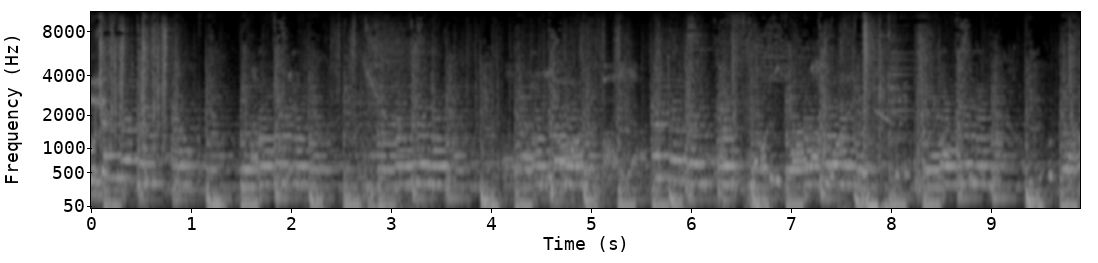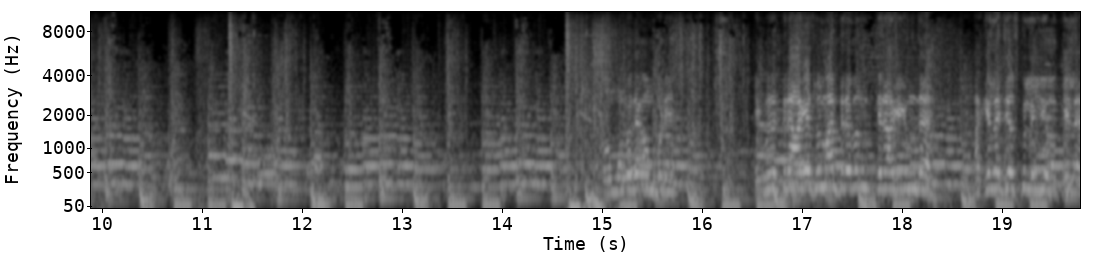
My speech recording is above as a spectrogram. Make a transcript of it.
बोले। मुझे देखो पड़ी एक मिनट तेरे आगे सुन तेरे बंद तेरे आगे बंदा है अकेला जे को ले लियो अकेला।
